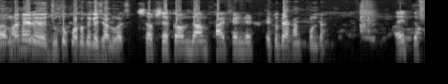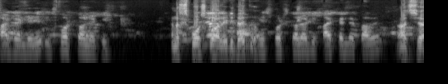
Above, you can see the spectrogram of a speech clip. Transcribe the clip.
কম দামের জুতো কত থেকে চালু আছে? সবচেয়ে কম দাম 500 একটু দেখান কোনটা? এই তো 500 স্পোর্ট কোয়ালিটি মানে স্পোর্টস কোয়ালিটি তাই তো? স্পোর্টস কোয়ালিটি 500 পাবে। আচ্ছা।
